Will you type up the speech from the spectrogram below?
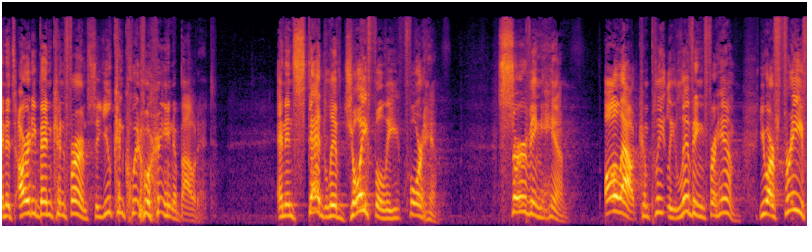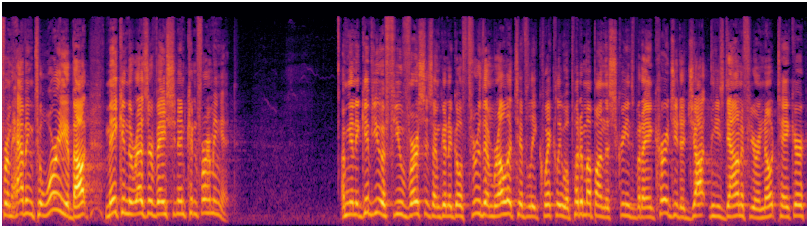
and it's already been confirmed, so you can quit worrying about it and instead live joyfully for him, serving him all out, completely living for Him. You are free from having to worry about making the reservation and confirming it. I'm going to give you a few verses. I'm going to go through them relatively quickly. We'll put them up on the screens, but I encourage you to jot these down if you're a note taker.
